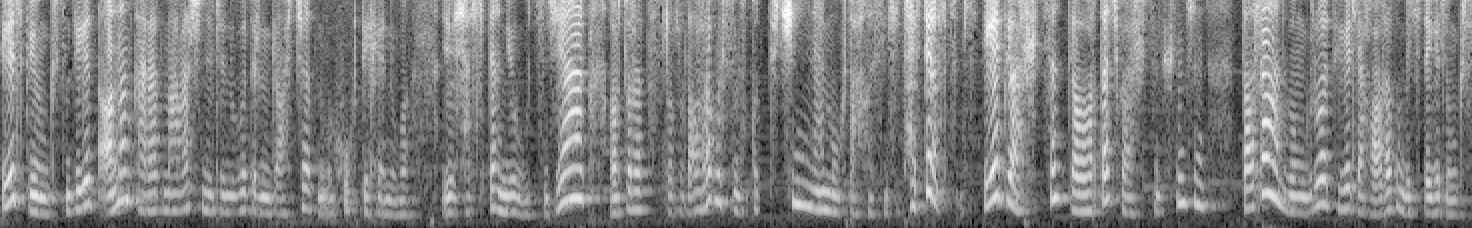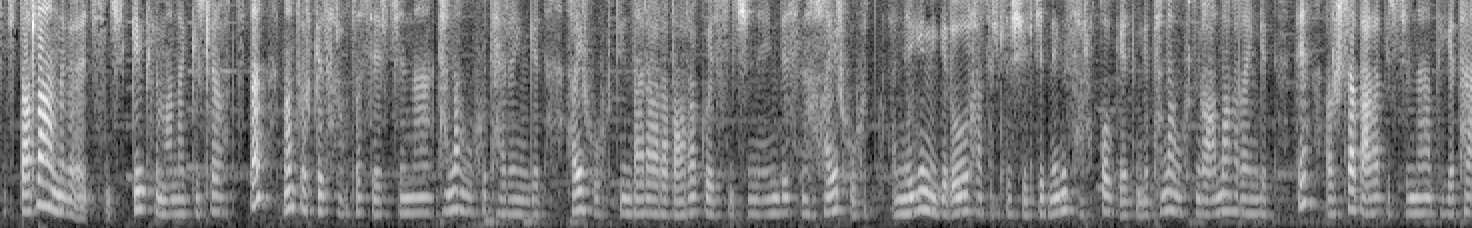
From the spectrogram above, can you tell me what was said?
Тэгэл би өнгөрсөн. Тэгээд оноонд гараад маргааш нэлээ нөгөө дэр ингээ очиод нөгөө хүүхдийнхээ нөгөө юу шалгалтын юу үзсэн чи яг урдураа таслуулаад ороагүйсэн байхгүй 48 хүүхд авах байсан чи 50 дээр болсон байсан. Тэгээд би орхицсан. Тэгээд урдаачгүй орхицсан. Тэгсэн чинь 7 хоног өнгөрөө тэгэл яг ороог юм биш тэгэл өнгөрсөн чи 7 хоног байжсэн чи гинт хэм манай гэрлэр уцтаад Монтуркийн сургуулиас ярьж байна. Танаа хүүхэд харин ингээд хоёр хүүхдийн дараа ороод ороагүйсэн чинь эндээс нь хоёр хүүхэд нэг нь ингээд өөр газар руу шилжээд нэг нь сорохгүй гэд ингээд танаа хүүхэд ингээд оноогоор ингээд тий оргишлаад ороод ирж байна. Тэгээ та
